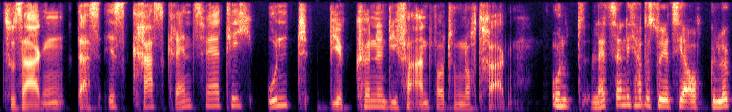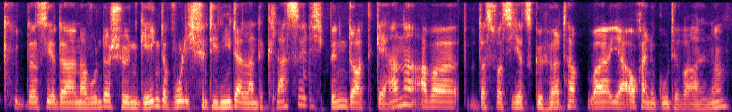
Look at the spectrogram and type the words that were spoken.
zu sagen, das ist krass grenzwertig und wir können die Verantwortung noch tragen. Und letztendlich hattest du jetzt ja auch Glück, dass ihr da in einer wunderschönen Gegend, obwohl ich finde die Niederlande klasse, ich bin dort gerne, aber das, was ich jetzt gehört habe, war ja auch eine gute Wahl, ne?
